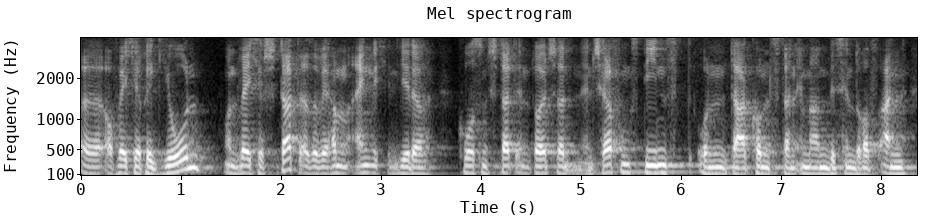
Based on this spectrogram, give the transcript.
äh, auf welche Region und welche Stadt. Also wir haben eigentlich in jeder großen Stadt in Deutschland einen Entschärfungsdienst und da kommt es dann immer ein bisschen darauf an,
